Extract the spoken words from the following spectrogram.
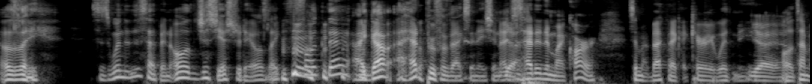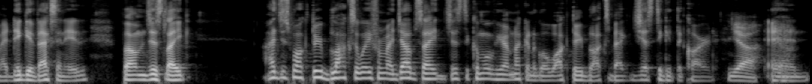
I was like, since when did this happen? Oh, just yesterday. I was like, fuck that. I got, I had proof of vaccination. I Yeah. just had it in my car. It's in my backpack. I carry it with me Yeah, yeah. all the time. I did get vaccinated, but I'm just like. I just walked three blocks away from my job site just to come over here. I'm not gonna go walk three blocks back just to get the card Yeah. yeah. and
